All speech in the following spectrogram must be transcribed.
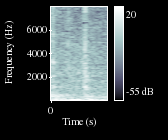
you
